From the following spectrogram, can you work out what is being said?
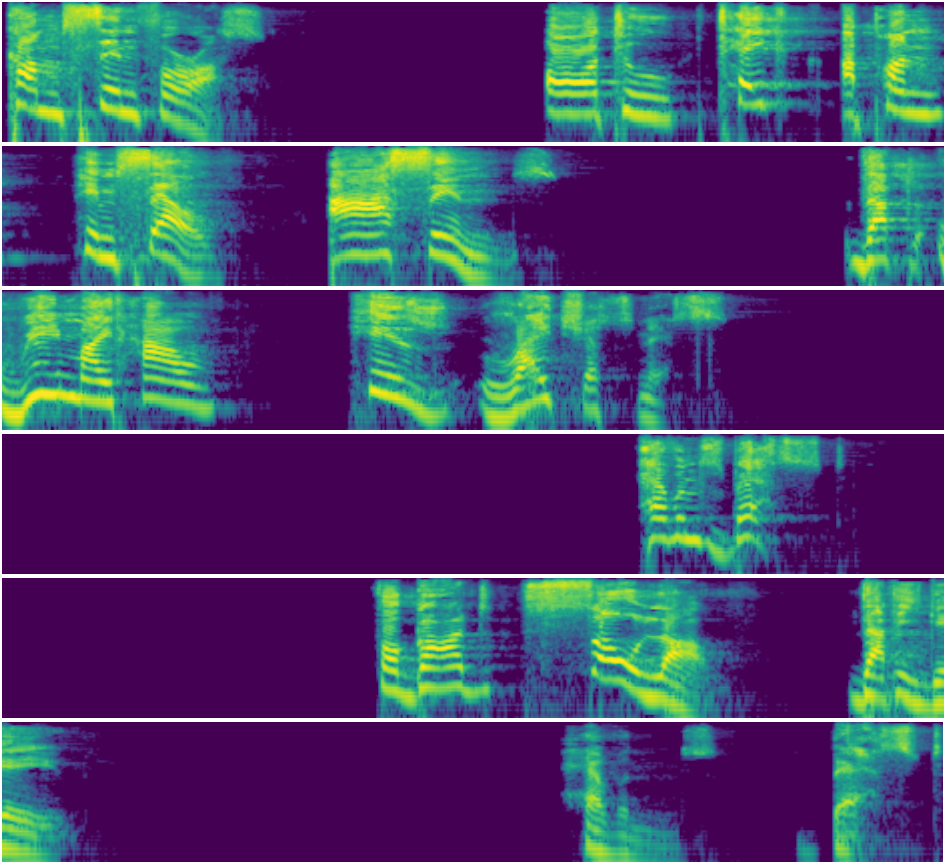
become sin for us or to take upon himself our sins that we might have his righteousness. Heaven's best. For God so loved that he gave heaven's best.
